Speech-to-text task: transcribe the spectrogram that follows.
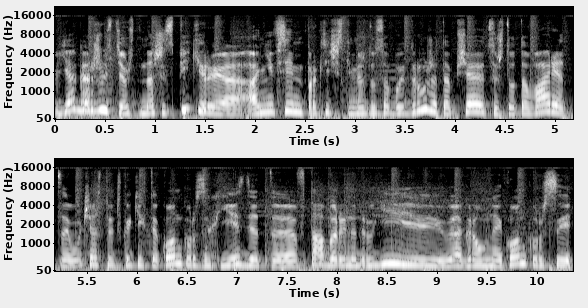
я горжусь тем, что наши спикеры, они всеми практически между собой дружат, общаются, что-то варят, участвуют в каких-то конкурсах, ездят э, в таборы на другие огромные конкурсы.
